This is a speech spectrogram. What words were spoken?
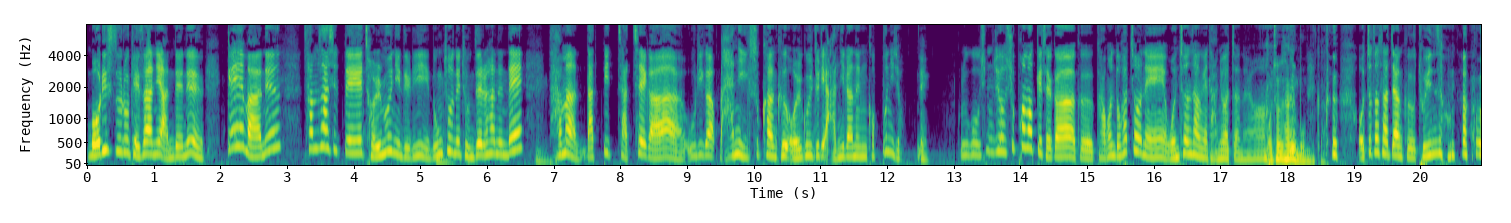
머릿수로 계산이 안 되는 꽤 많은 3, 40대의 젊은이들이 농촌에 존재를 하는데 다만 낯빛 자체가 우리가 많이 익숙한 그 얼굴들이 아니라는 것뿐이죠. 네. 그리고 심지어 슈퍼마켓 제가 그 강원도 화천에 원천상에 다녀왔잖아요. 원천상에 뭡니까? 어쩌다 사장 그 조인성하고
